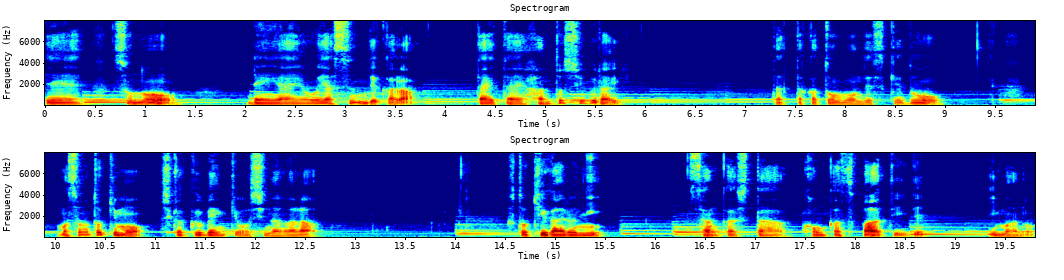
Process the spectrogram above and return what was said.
でその恋愛を休んでからだいたい半年ぐらいだったかと思うんですけど、まあ、その時も資格勉強をしながらふと気軽に参加した婚活パーティーで今の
